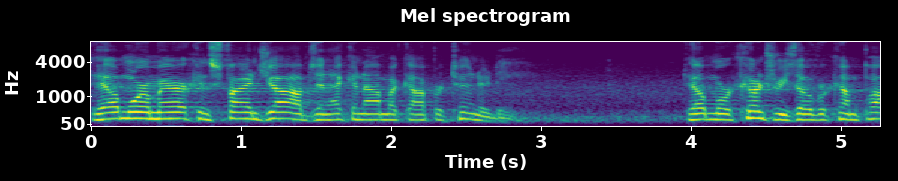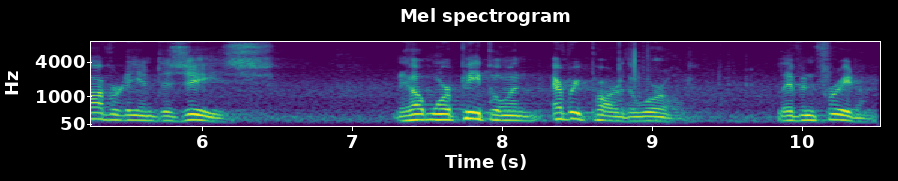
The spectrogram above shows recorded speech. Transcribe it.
to help more Americans find jobs and economic opportunity, to help more countries overcome poverty and disease, to help more people in every part of the world live in freedom.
